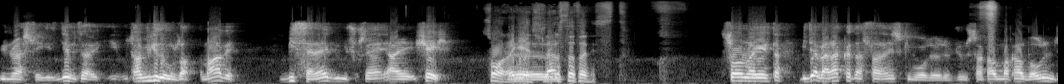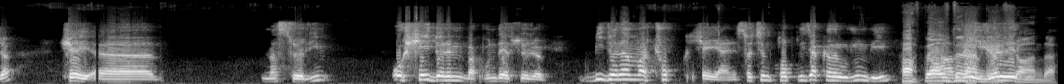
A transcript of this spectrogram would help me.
Üniversiteye gidince tabii, tabii ki de uzattım abi. Bir sene, bir buçuk sene yani şey. Sonra Ee, gençler satanist. Sonra geçti. Bir de ben hakikaten satanist gibi oluyordum. Çünkü sakal makal da olunca Şey e, nasıl söyleyeyim? O şey dönemi bak bunu da hep söylüyorum. Bir dönem var çok şey yani saçını toplayacak kadar uzun değil. Hah ben o dönemdeyim jöle- şu anda.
